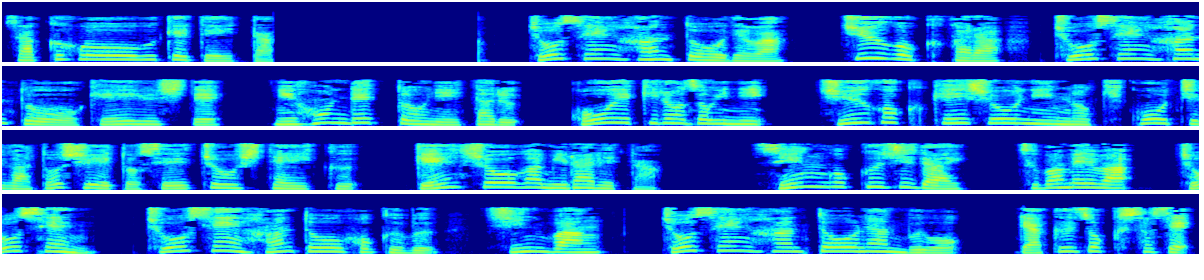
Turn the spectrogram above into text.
作法を受けていた。朝鮮半島では、中国から朝鮮半島を経由して、日本列島に至る交易路沿いに中国系商人の寄港地が都市へと成長していく現象が見られた。戦国時代、ツバメは朝鮮、朝鮮半島北部、新湾、朝鮮半島南部を略属させ、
